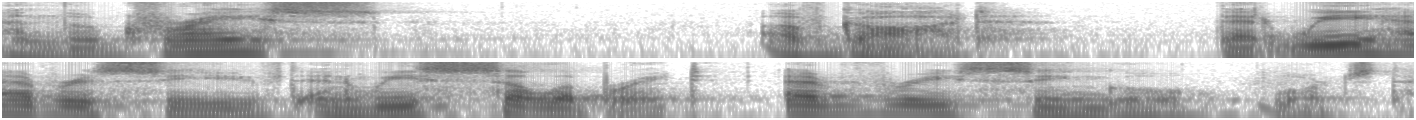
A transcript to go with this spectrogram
and the grace of God that we have received and we celebrate every single Lord's Day.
